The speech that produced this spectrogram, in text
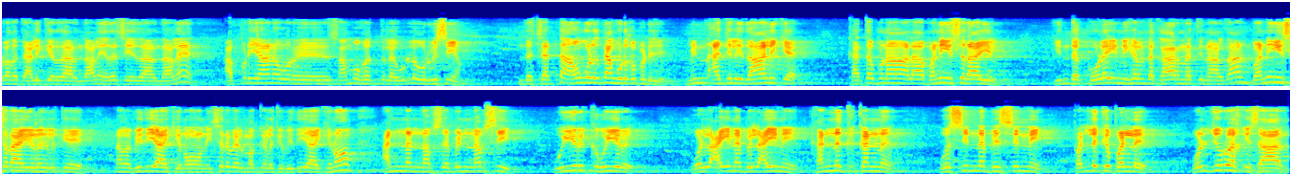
உலகத்தை அழிக்கிறதா இருந்தாலும் எதை செய்ததாக இருந்தாலும் அப்படியான ஒரு சமூகத்தில் உள்ள ஒரு விஷயம். இந்த சட்டம் அவங்களுக்கு தான் கொடுக்கப்பட்டுச்சு. மின் அஜிலி தாளிக்க கத்தபுனா அலா பனி இஸ்ராயில். இந்த கொலை நிகழ்ந்த காரணத்தினால்தான் பனி இஸ்ராயல்களுக்கு நம்ம விதியாக்கினோம் இஸ்ரவேல் மக்களுக்கு விதியாக்கினோம். அண்ணன் நப்ச பின் நப்சி உயிருக்கு உயிர். ஒல் ஐன பில் ஐனி கண்ணுக்கு கண்ணு. ஒ சின்ன பிஸ் சின்னி பல்லுக்கு பல்லு. ஒல் ஜுருஹ கிசாஸ்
